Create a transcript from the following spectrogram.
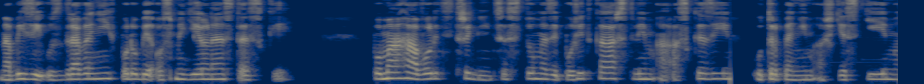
Nabízí uzdravení v podobě osmidílné stezky. Pomáhá volit střední cestu mezi požitkářstvím a askezím, utrpením a štěstím,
